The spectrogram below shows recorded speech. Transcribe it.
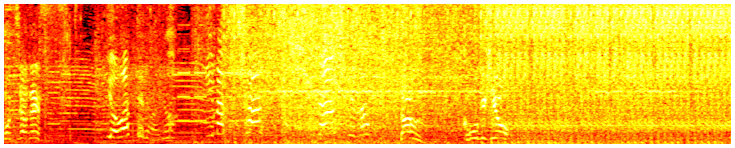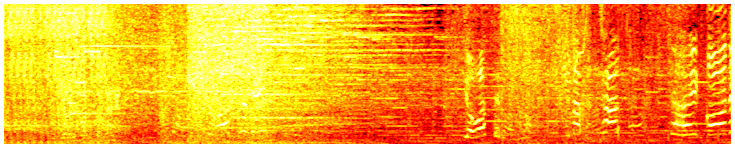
こちらです。弱ってるわよ。今がチャンスチャンス出ますダウン！攻撃を！やりましたね。弱ってるわよ。今がチャンス最高で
